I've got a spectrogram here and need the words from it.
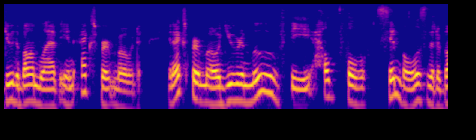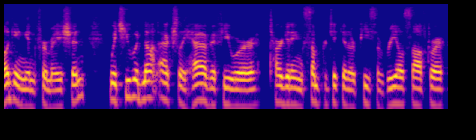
do the bomb lab in expert mode. In expert mode, you remove the helpful symbols, the debugging information, which you would not actually have if you were targeting some particular piece of real software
